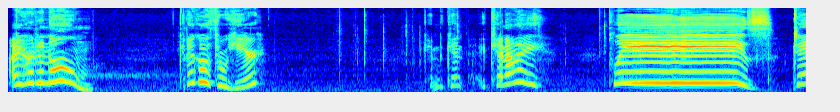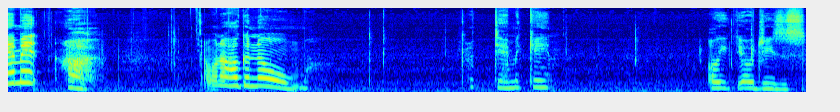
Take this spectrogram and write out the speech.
I heard a gnome! Can I go through here? Can, can, can I? Please! Damn it! I want to hug a gnome. God damn it, game. Oh, oh Jesus.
